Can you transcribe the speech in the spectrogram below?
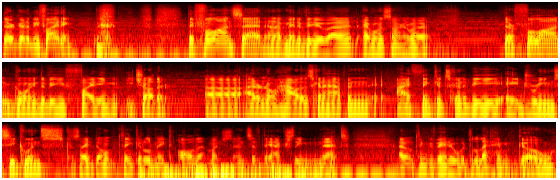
they're going to be fighting. they full on said, and I've made a video about it. Everyone's talking about it. They're full on going to be fighting each other. Uh, I don't know how that's going to happen. I think it's going to be a dream sequence because I don't think it'll make all that much sense if they actually met. I don't think Vader would let him go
